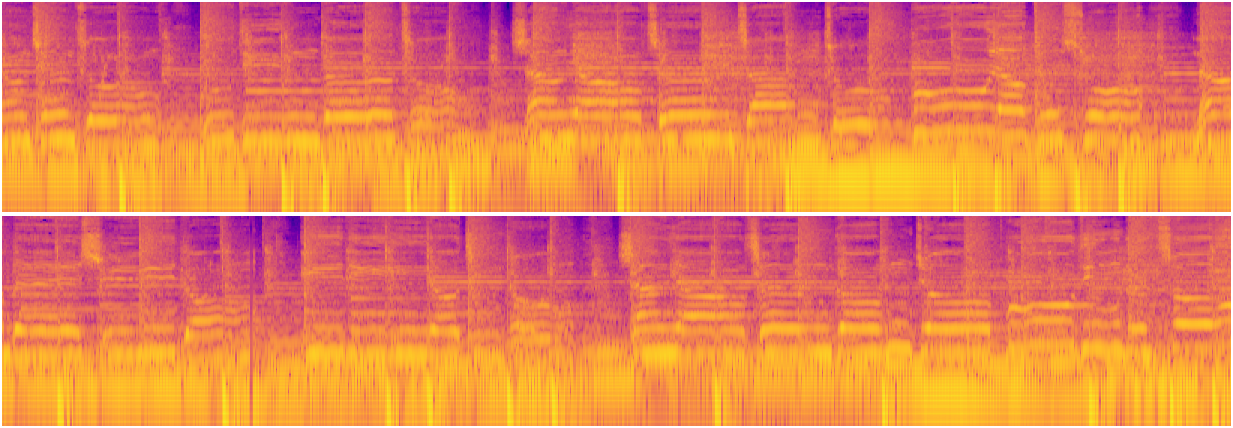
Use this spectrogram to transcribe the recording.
向前走，不停的走，想要成长就不要退缩，那被启动一定有尽头，想要成功就不停的走。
